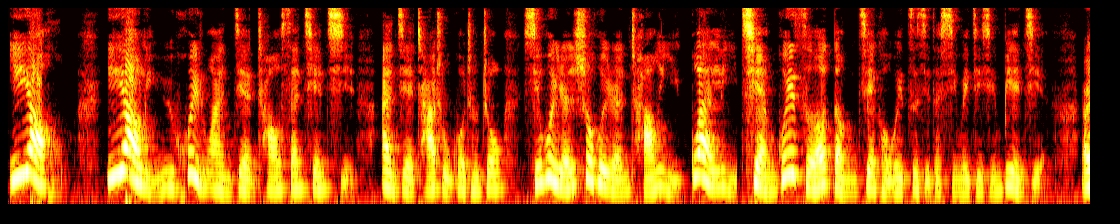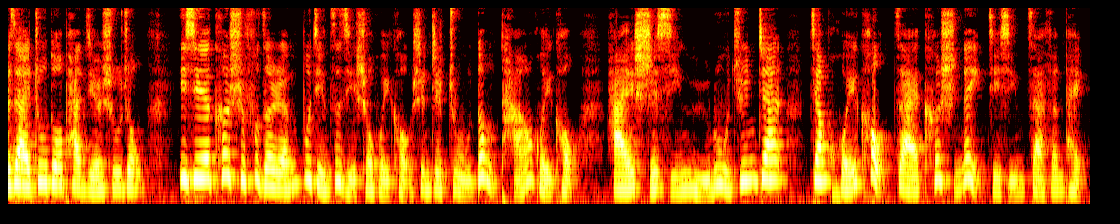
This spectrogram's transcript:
医药。医药领域贿赂案件超三千起，案件查处过程中，行贿人、受贿人常以惯例、潜规则等借口为自己的行为进行辩解。而在诸多判决书中，一些科室负责人不仅自己收回扣，甚至主动谈回扣，还实行雨露均沾，将回扣在科室内进行再分配。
